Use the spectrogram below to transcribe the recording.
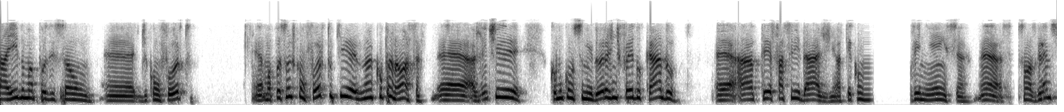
sair de uma posição é, de conforto, é uma posição de conforto que não é culpa nossa. É, a gente, como consumidor, a gente foi educado é, a ter facilidade, a ter conveniência. Né? São as grandes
